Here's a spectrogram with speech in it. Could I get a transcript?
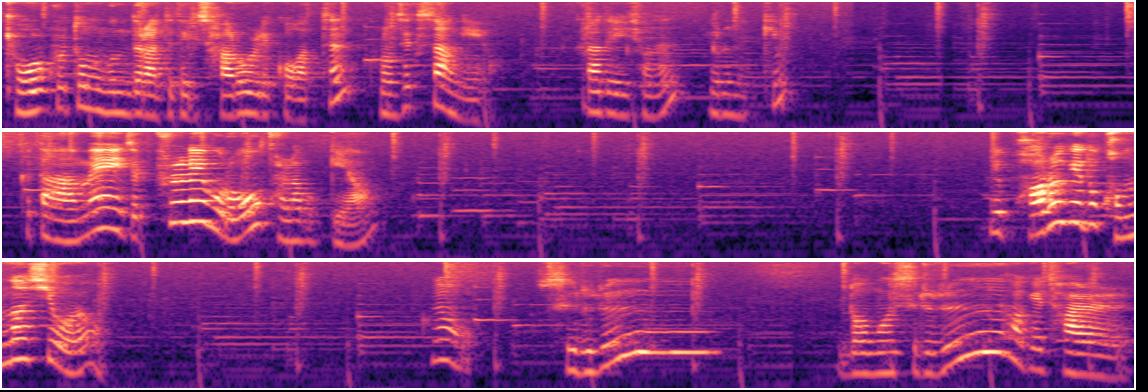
겨울 쿨톤 분들한테 되게 잘 어울릴 것 같은 그런 색상이에요. 그라데이션은 이런 느낌? 그 다음에 이제 플립으로 발라볼게요. 이게 바르기도 겁나 쉬워요. 그냥 스르르 너무 스르르하게 잘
